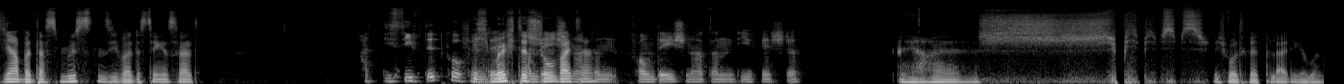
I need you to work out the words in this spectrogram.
Ja, aber das müssten sie, weil das Ding ist halt, Hat die Steve Ditko Ich Founda- möchte schon Foundation weiter- Hat dann, Foundation hat dann die Rechte. ja, äh, ich wollte gerade beleidigen, aber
